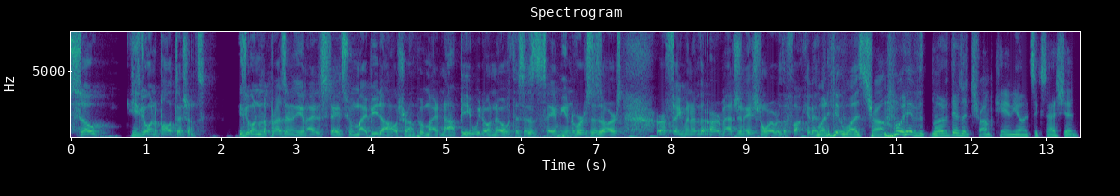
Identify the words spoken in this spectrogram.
So he's going to politicians. He's going to the president of the United States, who might be Donald Trump, who might not be. We don't know if this is the same universe as ours or a figment of the, our imagination, whatever the fuck it is. What if it was Trump? What if what if there's a Trump cameo in Succession?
